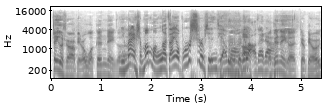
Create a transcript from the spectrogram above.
这个时候，比如我跟这个你卖什么萌啊？咱又不是视频节目，你老在这儿。我跟那个，比如比如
